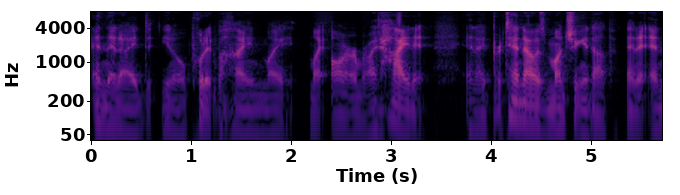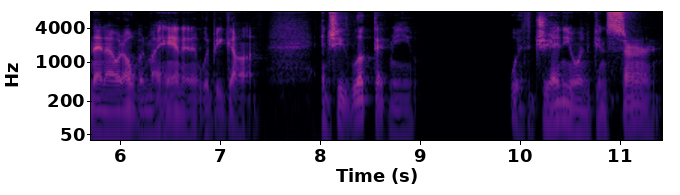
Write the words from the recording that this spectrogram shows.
and then I'd, you know, put it behind my my arm or I'd hide it and I'd pretend I was munching it up and and then I would open my hand and it would be gone. And she looked at me with genuine concern.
